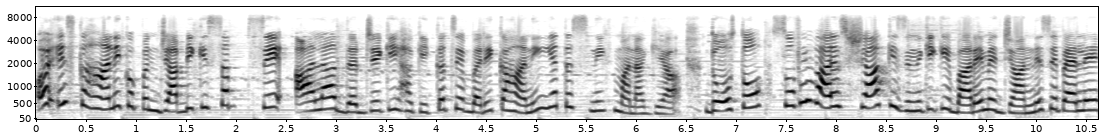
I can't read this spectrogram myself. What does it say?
और इस कहानी को पंजाबी की सबसे आला दर्जे की हकीकत से बड़ी कहानी या तस्नीफ माना गया। दोस्तों, सूफी वारिस शाह की ज़िंदगी के बारे में जानने से पहले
